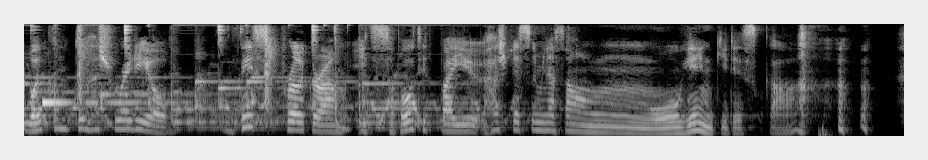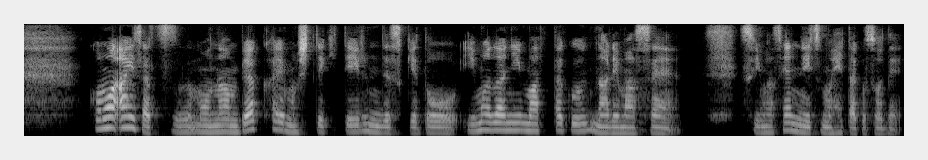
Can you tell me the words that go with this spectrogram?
Welcome to Hash Radio. This program is supported by you. Hash です。皆さん、お元気ですか？この挨拶も何百回もしてきているんですけど、未だに全く慣れません。すいませんね、いつも下手くそで。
